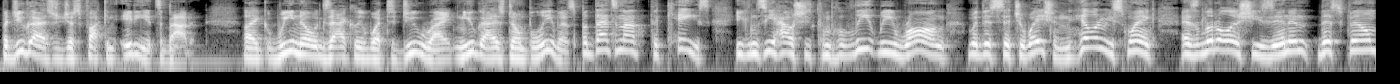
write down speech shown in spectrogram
but you guys are just fucking idiots about it. Like, we know exactly what to do right, and you guys don't believe us. But that's not the case. You can see how she's completely wrong with this situation. Hilary Swank, as little as she's in, in this film,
